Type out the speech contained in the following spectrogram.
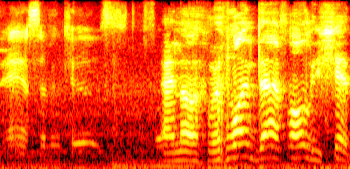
Man, seven kills. I know. With one death, holy shit.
